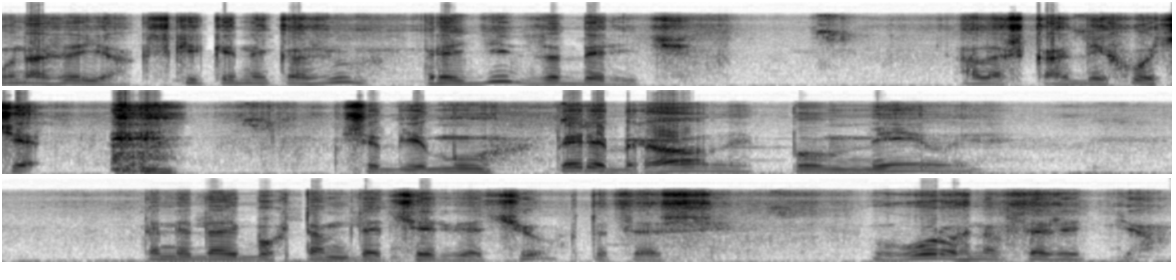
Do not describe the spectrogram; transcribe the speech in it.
У нас же як, скільки не кажу, прийдіть, заберіть. Але ж кожен хоче, щоб йому перебрали, помили, Та не дай Бог там, де черв'ячок, то це ж ворог на все життя.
